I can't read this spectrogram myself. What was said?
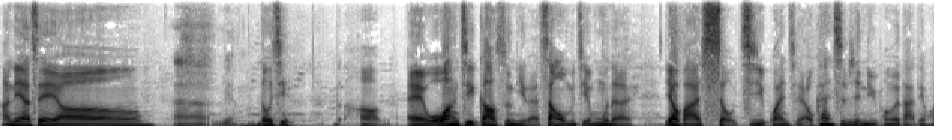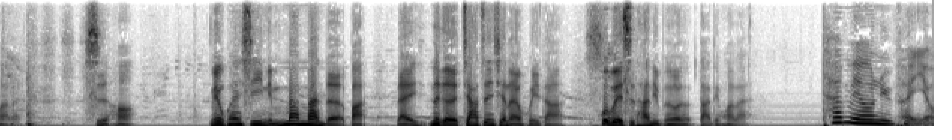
啊，你好，塞哦，啊，没有。东西，好，哎，我忘记告诉你了，上我们节目呢要把手机关起来，我看是不是女朋友打电话来，是哈，没有关系，你慢慢的把来那个家珍先来回答，会不会是他女朋友打电话来？他没有女朋友，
